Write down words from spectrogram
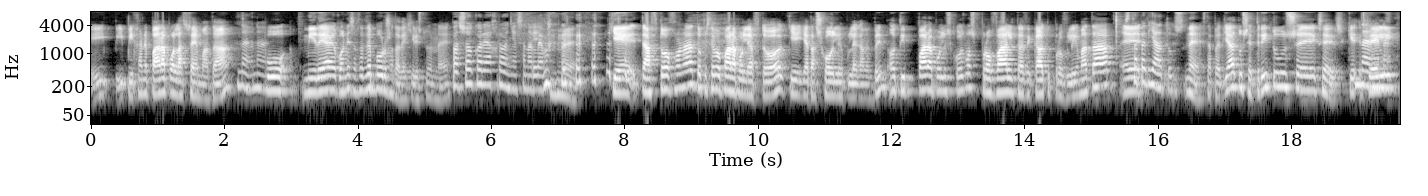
Ε, Υ- Υπήρχαν πάρα πολλά θέματα Ναι, ναι. που μοιραία οι γονείς αυτά δεν μπορούσαν να τα διαχειριστούν. Ναι. Πασό κορέα χρόνια, σαν να λέμε. ναι. και ταυτόχρονα το πιστεύω πάρα πολύ αυτό και για τα σχόλια που λέγαμε πριν, ότι πάρα πολλοί κόσμος προβάλλει τα δικά του προβλήματα Στα παιδιά τους. σ- Ναι, στα παιδιά τους, σε τρίτους, ε, ξέρεις. Και Ναι, ναι, θέλει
